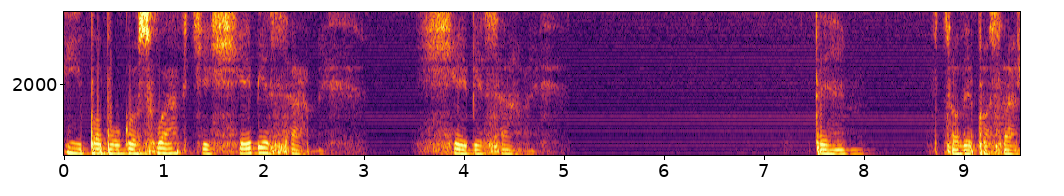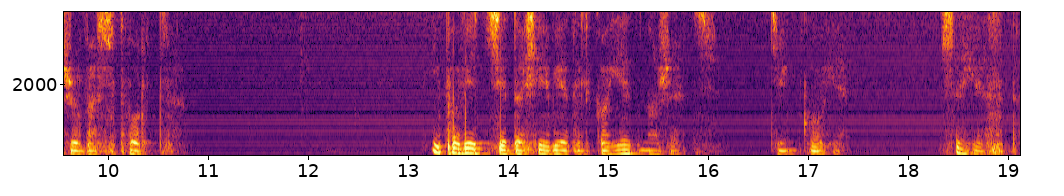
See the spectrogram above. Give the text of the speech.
I pobłogosławcie siebie samych, siebie samych, tym, w co wyposażył was Stwórca. I powiedzcie do siebie tylko jedną rzecz. Dziękuję, że jestem.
